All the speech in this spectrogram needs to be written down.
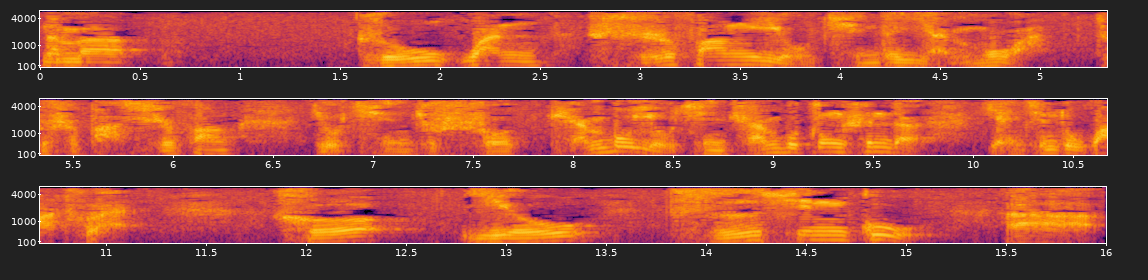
那么如观十方有情的眼目啊。就是把十方有情，就是说全部有情，全部众生的眼睛都挖出来，和由慈心故啊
